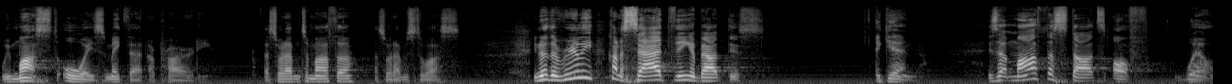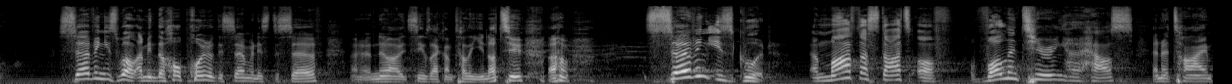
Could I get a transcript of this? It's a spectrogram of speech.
We must always make that a priority. That's what happened to Martha. That's what happens to us. You know, the really kind of sad thing about this, again, is that Martha starts off well. Serving is well. I mean, the whole point of this sermon is to serve. I know it seems like I'm telling you not to. Um, serving is good. And Martha starts off volunteering her house and her time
